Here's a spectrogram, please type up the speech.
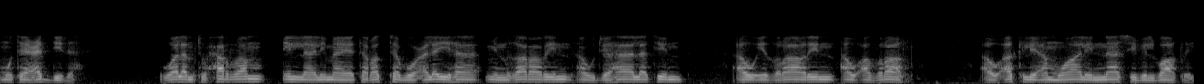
متعددة. ولم تحرم إلا لما يترتب عليها من غرر أو جهالة أو إضرار أو أضرار أو أكل أموال الناس بالباطل.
